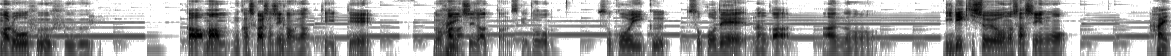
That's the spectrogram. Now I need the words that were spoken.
まあ、老夫婦が、まあ、昔から写真館をやっていて、の話だったんですけど、そこ行く、そこで、なんか、あの、履歴書用の写真をはい。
